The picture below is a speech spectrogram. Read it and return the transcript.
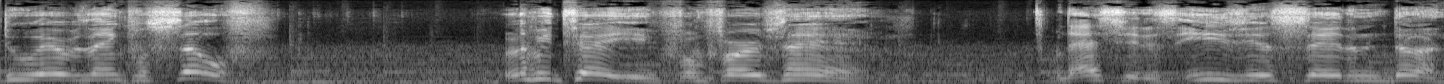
do everything for self. Let me tell you from first hand, that shit is easier said than done.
